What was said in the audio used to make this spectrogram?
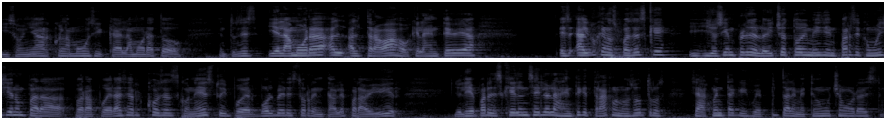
y- y soñar con la música, el amor a todo. Entonces, y el amor a- al, al trabajo, que la gente vea, es algo que nos pasa es que, y yo siempre se lo he dicho a todo y me dicen, parce, ¿cómo hicieron para, para poder hacer cosas con esto y poder volver esto rentable para vivir? Yo le dije, parce, es que en serio la gente que trabaja con nosotros se da cuenta que, güey, puta, le metemos mucho amor a esto.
